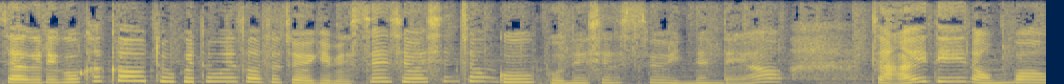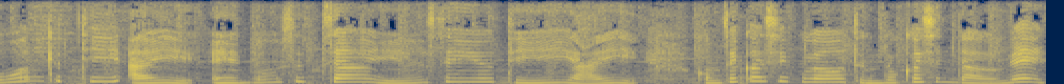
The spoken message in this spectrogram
자, 그리고 카카오톡을 통해서도 저에게 메시지와 신청곡 보내실 수 있는데요. 자, 아이디 넘버원 QTI, NO 숫자 1, CUTI 검색하시고요. 등록하신 다음에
